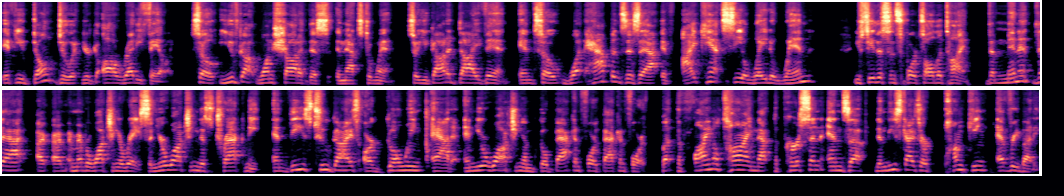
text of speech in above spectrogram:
If you don't do it, you're already failing. So you've got one shot at this, and that's to win. So you got to dive in. And so what happens is that if I can't see a way to win, you see this in sports all the time. The minute that I, I, remember watching a race and you're watching this track meet and these two guys are going at it and you're watching them go back and forth, back and forth. But the final time that the person ends up, then these guys are punking everybody.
